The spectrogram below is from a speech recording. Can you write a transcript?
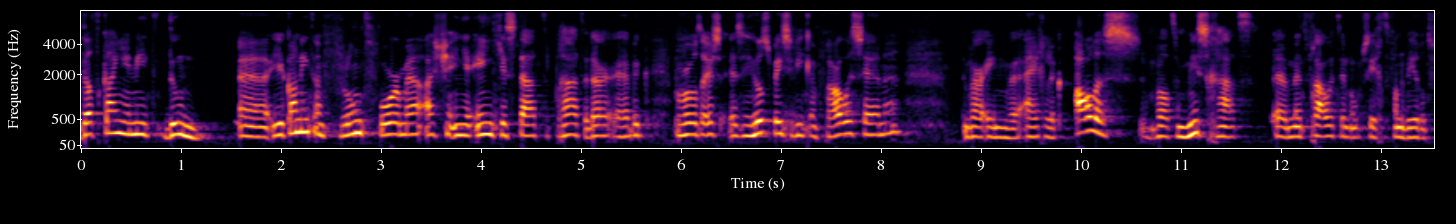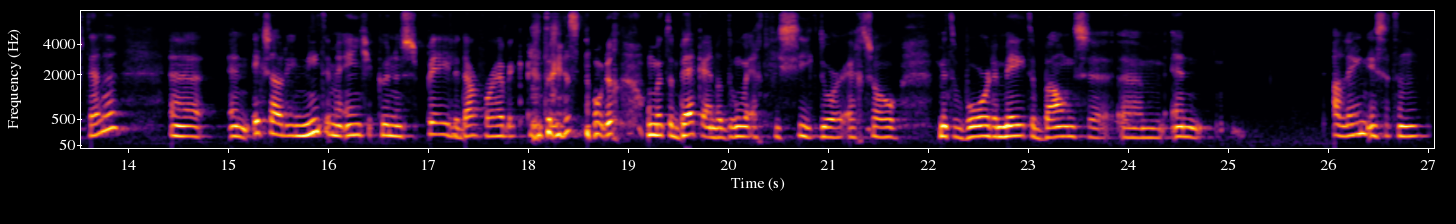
dat kan je niet doen. Uh, je kan niet een front vormen als je in je eentje staat te praten. Daar heb ik bijvoorbeeld, er is, is heel specifiek een vrouwenscène. Waarin we eigenlijk alles wat misgaat uh, met vrouwen ten opzichte van de wereld vertellen. En ik zou die niet in mijn eentje kunnen spelen. Daarvoor heb ik echt de rest nodig om het te bekken. En dat doen we echt fysiek door echt zo met de woorden mee te bouncen. Um, en alleen is het een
